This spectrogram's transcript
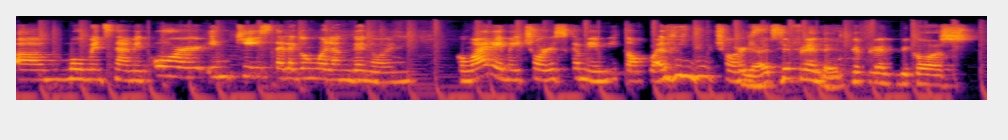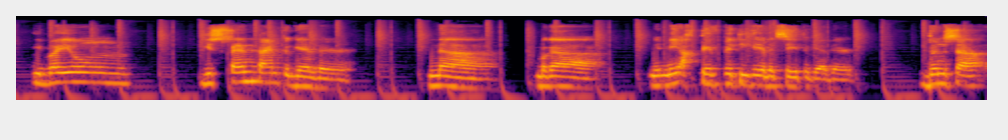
um, moments namin. Or in case talagang walang ganon, kung wari, may chores kami, we talk while we do chores. Yeah, it's different eh. It's different because iba yung you spend time together na baga may, may activity kayo let's say together dun sa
